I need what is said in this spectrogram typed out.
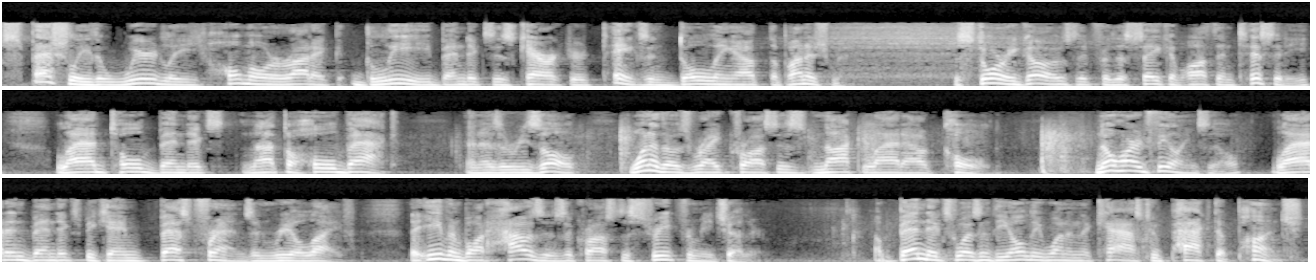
especially the weirdly homoerotic glee Bendix's character takes in doling out the punishment. The story goes that for the sake of authenticity, Ladd told Bendix not to hold back, and as a result, one of those right crosses knocked Ladd out cold. No hard feelings, though. Ladd and Bendix became best friends in real life. They even bought houses across the street from each other. Bendix wasn't the only one in the cast who packed a punch.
